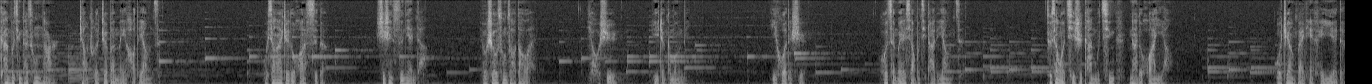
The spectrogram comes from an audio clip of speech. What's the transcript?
看不清它从哪儿长出了这般美好的样子。我像爱这朵花似的，深深思念它。有时候从早到晚，有时一整个梦里。疑惑的是。我怎么也想不起他的样子，就像我其实看不清那朵花一样。我这样白天黑夜的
